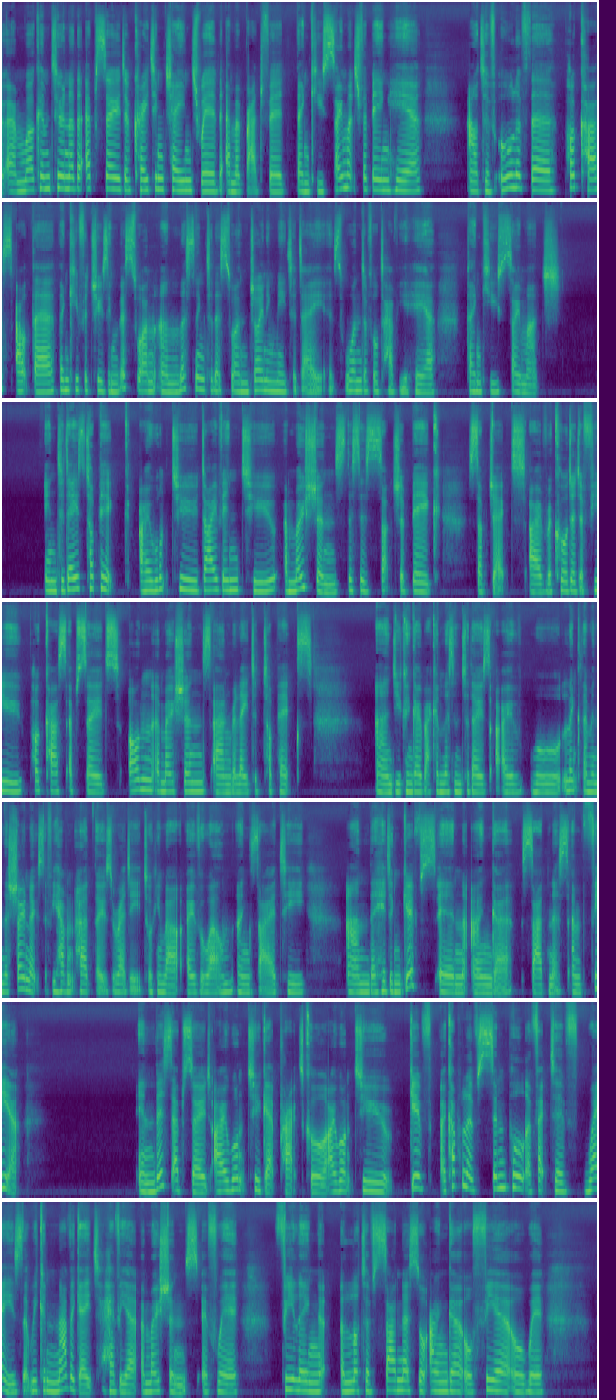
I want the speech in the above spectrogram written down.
And welcome to another episode of Creating Change with Emma Bradford. Thank you so much for being here. Out of all of the podcasts out there, thank you for choosing this one and listening to this one, joining me today. It's wonderful to have you here. Thank you so much. In today's topic, I want to dive into emotions. This is such a big subject. I've recorded a few podcast episodes on emotions and related topics, and you can go back and listen to those. I will link them in the show notes if you haven't heard those already, talking about overwhelm, anxiety, and the hidden gifts in anger, sadness, and fear. In this episode, I want to get practical. I want to give a couple of simple, effective ways that we can navigate heavier emotions if we're feeling a lot of sadness or anger or fear, or we're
